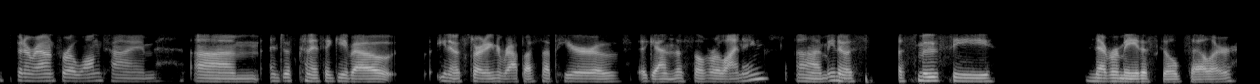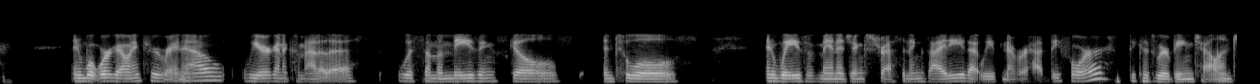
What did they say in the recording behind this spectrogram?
It's been around for a long time. Um, and just kind of thinking about, you know, starting to wrap us up here of, again, the silver linings. Um, you know, a, a smooth sea never made a skilled sailor. And what we're going through right now, we are going to come out of this with some amazing skills and tools and ways of managing stress and anxiety that we've never had before because we're being challenged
